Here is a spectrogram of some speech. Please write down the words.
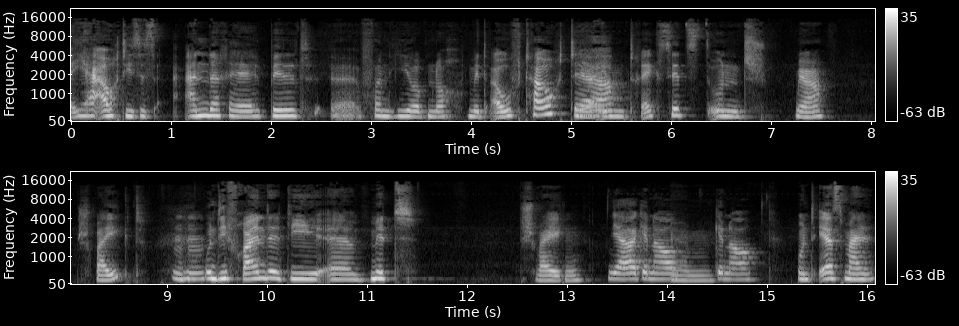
ja auch dieses andere Bild äh, von Hiob noch mit auftaucht, der ja. im Dreck sitzt und ja schweigt. und die Freunde, die äh, mitschweigen Ja, genau, Ähm, genau. und erstmal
